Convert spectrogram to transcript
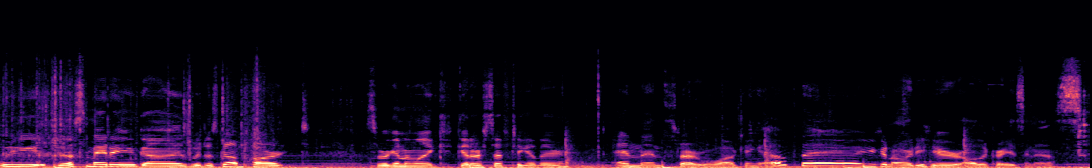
We just made it, you guys. We just got parked. So we're gonna like get our stuff together and then start walking up there. You can already hear all the craziness.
